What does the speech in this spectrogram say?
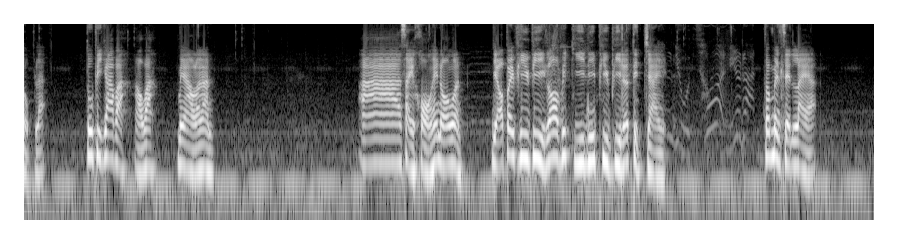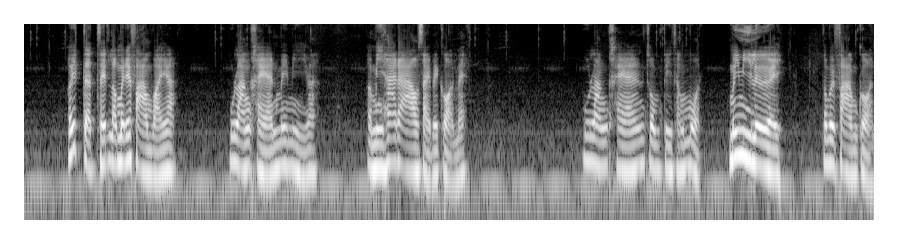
จบแล้วตู้พิกอัพอะเอาป่ะไม่เอาแล้วกันอ่าใส่ของให้น้องก่อน เดี๋ยวไปพีพีรอบเมื่อกี้นี้พีพีแล้วติดใจ ต้องเป็นเซตอะไรอะเฮ้ย แต่เซตเราไม่ได้ฟาร์มไว้อะ ผู้ล้างแค้นไม่มีปะเอามีห้าดาวใส่ไปก่อนไหมผู้ล้างแค้นโจมตีทั้งหมด ไม่มีเลย ต้องไปฟาร์มก่อน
